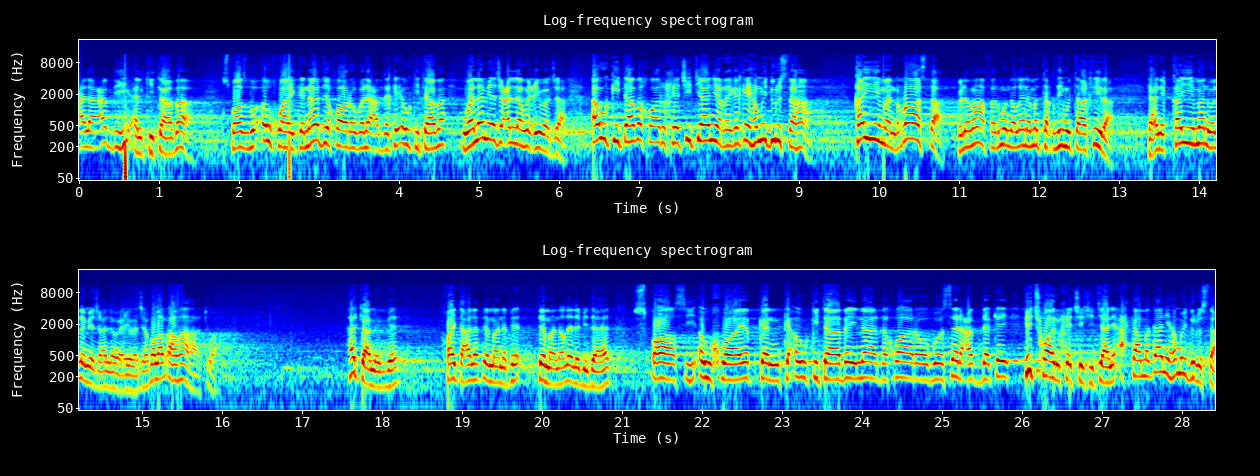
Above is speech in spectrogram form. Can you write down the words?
على عبده الكتاب سپاس بۆ ئەو خوای کە نادێ خوارەوە بەلا عبدەکەی ئەو کتابە وەلم یەجعل لەهو عیوەجا ئەو کتابە خوار و خێچیتیانی ڕێگەکەی هەمووی دروستە ها قەیما ڕاستە علما فەرمون ئەڵێن ئەمە تەقدیم و تاخیرە یعنی قەیما وەلم یەجعل لەهو عیوەجا بەڵام ئەوها هاتووە هەر کامێک بێ خی تعالە پێمانە پێمانەڵێ لە بیدایەت سپاسی ئەو خوایە بکەن کە ئەو کتابەی ناردە خوارەوە بۆ سەر عبدەکەی هیچ خوار و خێچێکی تیانی ئەحکامەکانی هەمووی دروستە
